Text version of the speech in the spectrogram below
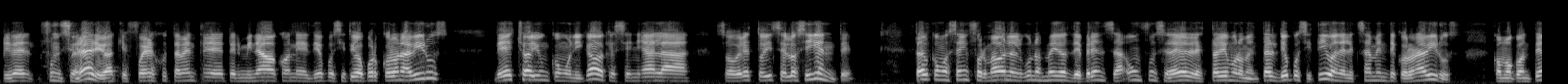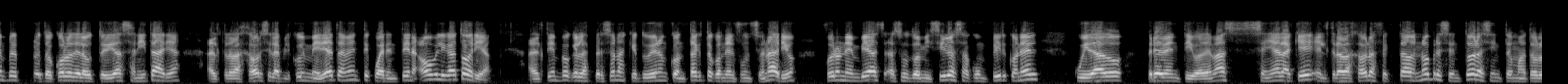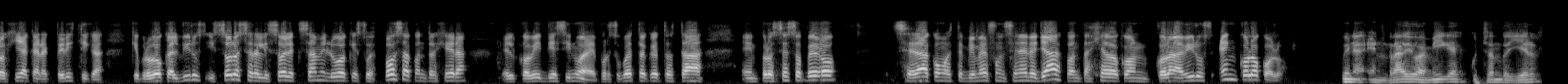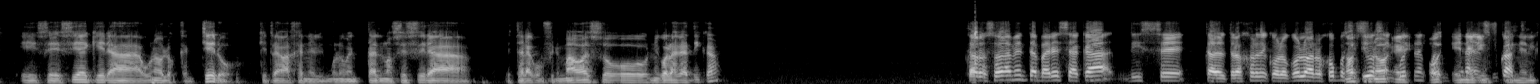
primer funcionario ¿eh? que fue justamente determinado con el dio positivo por coronavirus. De hecho, hay un comunicado que señala sobre esto, dice lo siguiente. Tal como se ha informado en algunos medios de prensa, un funcionario del Estadio Monumental dio positivo en el examen de coronavirus. Como contempla el protocolo de la autoridad sanitaria, al trabajador se le aplicó inmediatamente cuarentena obligatoria al tiempo que las personas que tuvieron contacto con el funcionario fueron enviadas a sus domicilios a cumplir con el cuidado preventivo. Además, señala que el trabajador afectado no presentó la sintomatología característica que provoca el virus y solo se realizó el examen luego que su esposa contrajera el COVID-19. Por supuesto que esto está en proceso, pero se da como este primer funcionario ya contagiado con coronavirus en Colo Colo. Bueno, en Radio Amiga, escuchando ayer, eh, se decía que era uno de los cancheros que trabaja en el Monumental. No sé si era, estará confirmado eso, Nicolás Gatica. Claro, solamente aparece acá, dice, claro, el trabajador de Colo Colo arrojó positivo, No, se si no, encuentra eh, en, el, su casa. en el-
